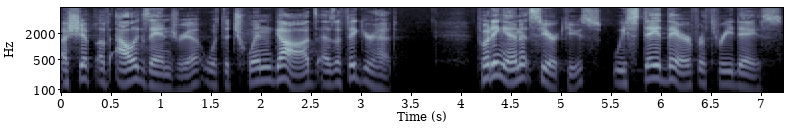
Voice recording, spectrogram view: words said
a ship of Alexandria with the twin gods as a figurehead. Putting in at Syracuse, we stayed there for three days.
